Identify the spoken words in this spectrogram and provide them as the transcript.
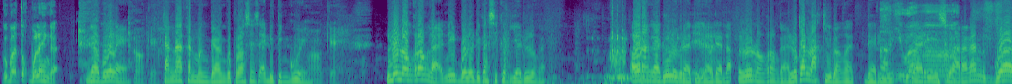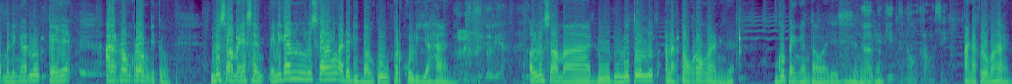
Gue batuk boleh nggak? Nggak boleh, Oke. karena akan mengganggu proses editing gue. Oke. Lu nongkrong nggak? Ini boleh dikasih ke dia dulu nggak? Oh Rangga dulu berarti ya Iya. udah. Lu nongkrong nggak? Lu kan laki banget dari Laki dari banget. suara kan. Gua mendengar lu kayaknya anak nongkrong gitu. Lu sama SMP. Ini kan lu sekarang ada di bangku perkuliahan. kuliah. Oh, lu sama dulu dulu tuh lu anak tongkrongan enggak? Gue pengen tahu aja sih Nggak sebenarnya. begitu nongkrong sih. Anak rumahan.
